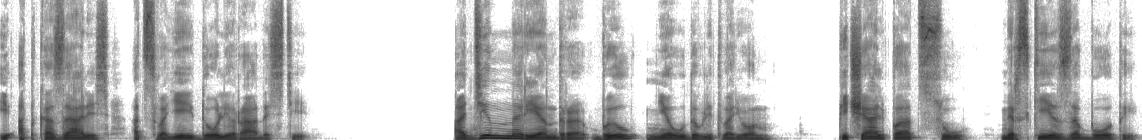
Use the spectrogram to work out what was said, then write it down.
и отказались от своей доли радости. Один Нарендра был неудовлетворен. Печаль по отцу, мирские заботы,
